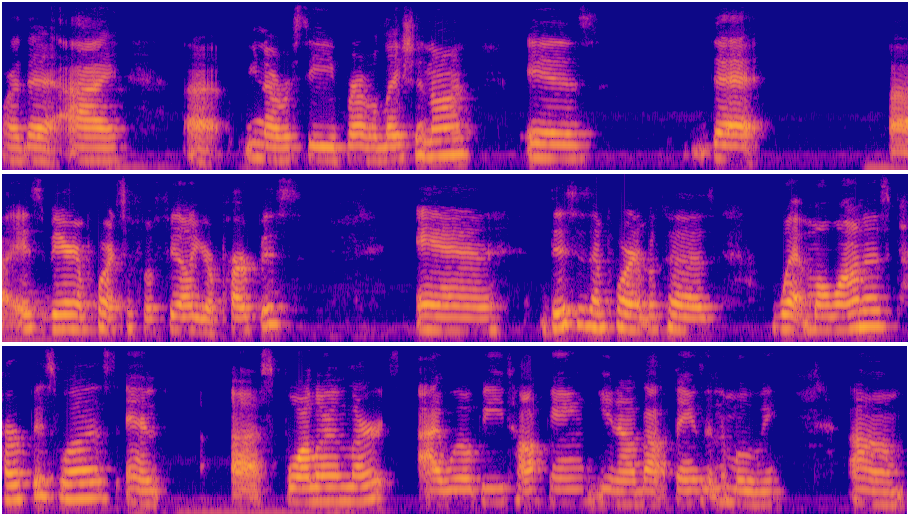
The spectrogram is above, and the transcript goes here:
or that I uh, you know, receive revelation on is that uh, it's very important to fulfill your purpose. And this is important because what Moana's purpose was, and uh, spoiler alerts, I will be talking, you know, about things in the movie. Um,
